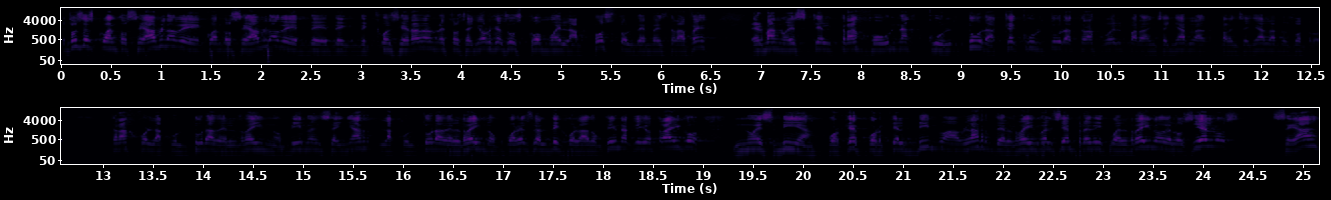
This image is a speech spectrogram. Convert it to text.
Entonces, cuando se habla de, cuando se habla de, de, de, considerar a nuestro Señor Jesús como el apóstol de nuestra fe, hermano, es que Él trajo una cultura. ¿Qué cultura trajo Él para enseñarla, para enseñarla a nosotros? Trajo la cultura del reino, vino a enseñar la cultura del reino. Por eso Él dijo, la doctrina que yo traigo no es mía. ¿Por qué? Porque Él vino a hablar del reino. Él siempre dijo, el reino de los cielos se ha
